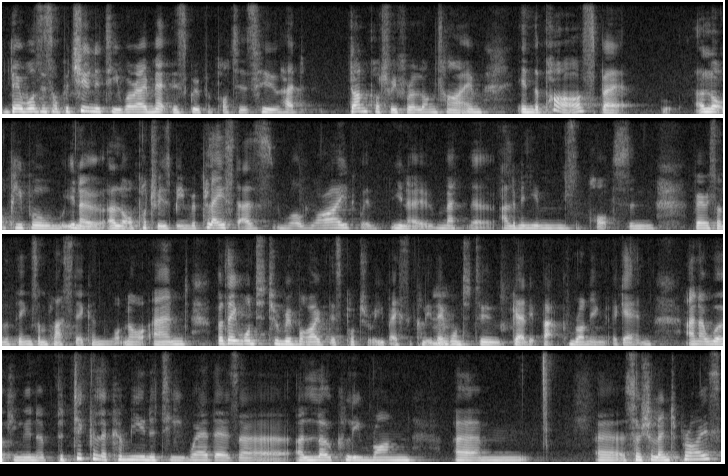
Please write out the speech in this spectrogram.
there was this opportunity where I met this group of potters who had done pottery for a long time in the past, but a lot of people, you know, a lot of pottery has been replaced as worldwide with, you know, uh, aluminiums, pots, and various other things, and plastic and whatnot. And but they wanted to revive this pottery. Basically, mm. they wanted to get it back running again, and are working in a particular community where there's a, a locally run. Um, uh, social enterprise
